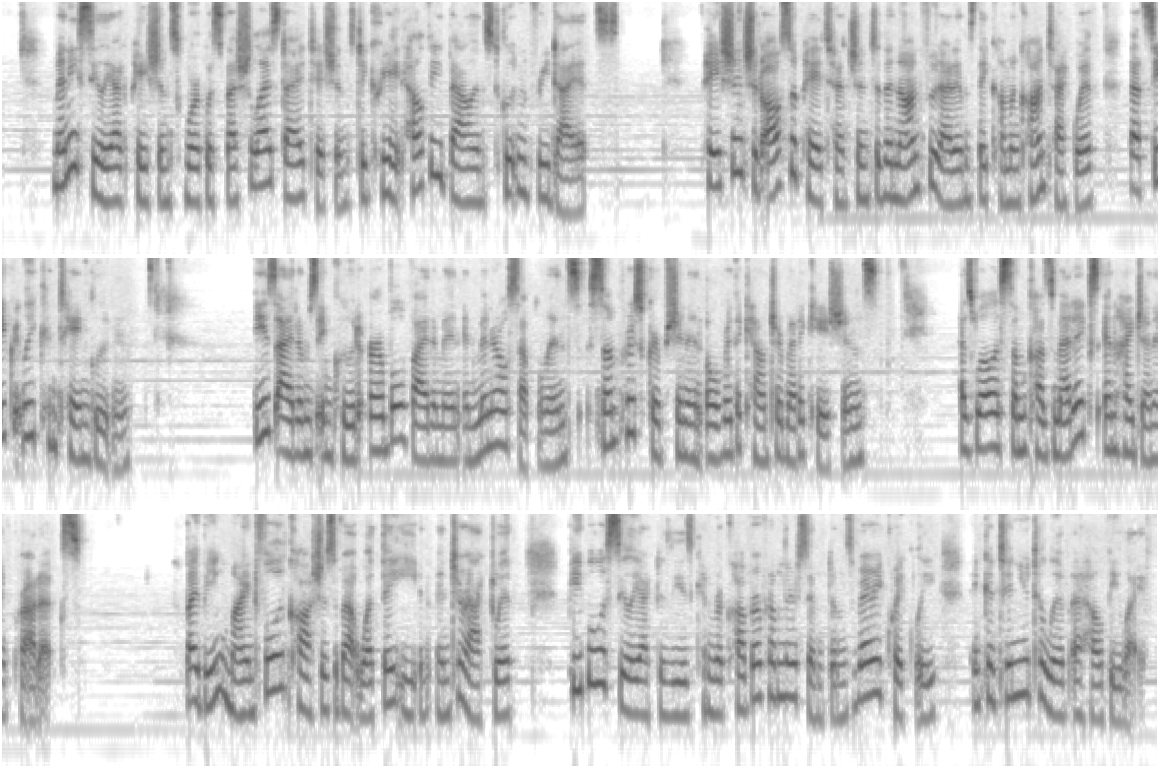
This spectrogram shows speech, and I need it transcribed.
Many celiac patients work with specialized dietitians to create healthy, balanced, gluten free diets. Patients should also pay attention to the non food items they come in contact with that secretly contain gluten. These items include herbal, vitamin, and mineral supplements, some prescription and over the counter medications, as well as some cosmetics and hygienic products. By being mindful and cautious about what they eat and interact with, people with celiac disease can recover from their symptoms very quickly and continue to live a healthy life.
